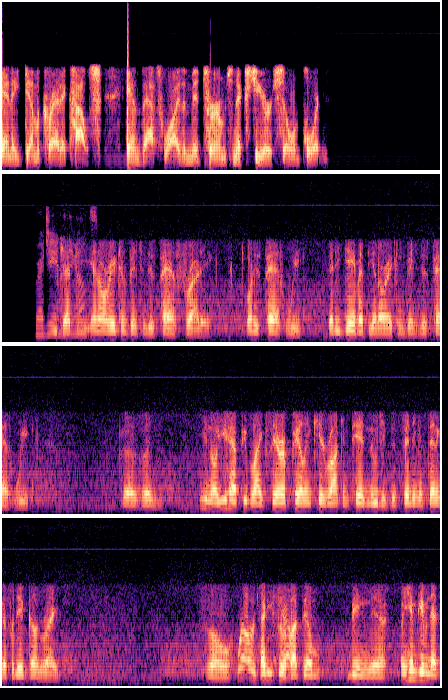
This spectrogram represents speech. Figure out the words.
and a Democratic House. And that's why the midterms next year are so important. Reggie, at the NRA convention this past Friday or this past week that he gave at the NRA convention this past week. Because, uh, you know, you have people like Sarah Palin, Kid Rock, and Ted Nugent defending and standing up for their gun rights. So, well, how do you feel yeah. about them being there, and him giving that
